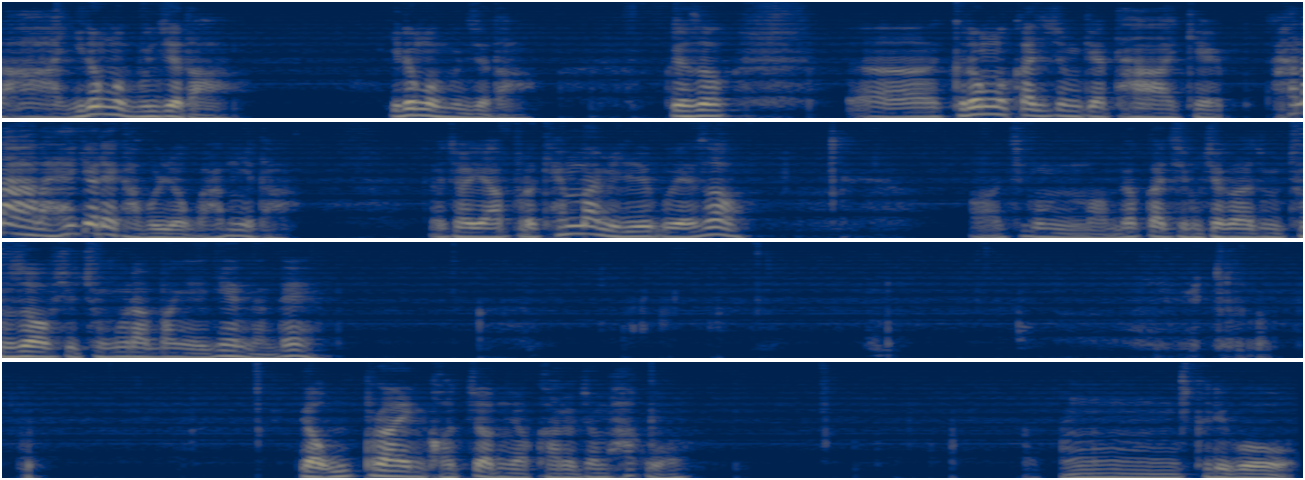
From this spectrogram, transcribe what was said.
아 이런 건 문제다. 이런 건 문제다. 그래서 어, 그런 것까지 좀 이렇게 다 이렇게 하나하나 해결해 가보려고 합니다. 저희 앞으로 캣맘 119에서 어, 지금 뭐 몇 가지 지금 제가 좀 두서없이 중구난방에 얘기했는데 그러니까 오프라인 거점 역할을 좀 하고 음 그리고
